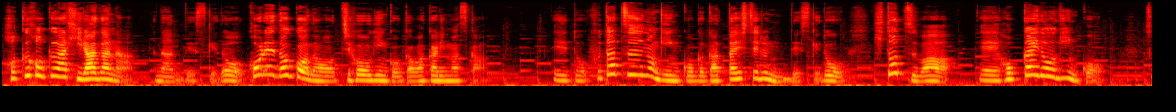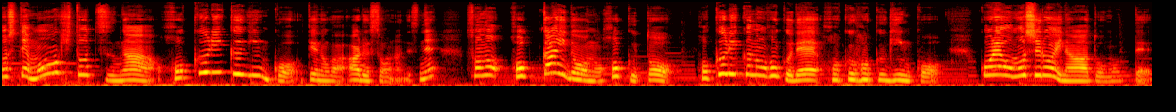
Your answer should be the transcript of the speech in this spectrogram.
ホクホクはひらがななんですけど、これどこの地方銀行かわかりますか？えっ、ー、と、2つの銀行が合体してるんですけど、1つは、えー、北海道銀行。そしてもう一つが北陸銀行っていうのがあるそうなんですね。その北海道の北と北陸の北で北北銀行。これ面白いなと思って。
